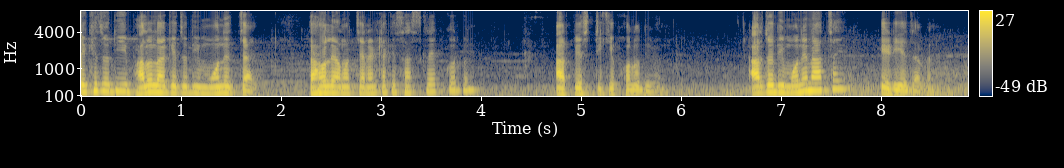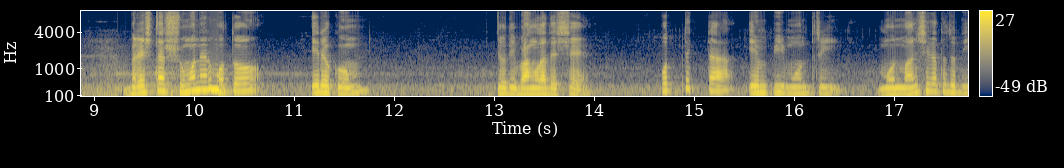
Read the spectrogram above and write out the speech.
দেখে যদি ভালো লাগে, যদি মনে চায়, তাহলে আমার চ্যানেলটাকে সাবস্ক্রাইব করবেন আর পেজটিকে ফলো দিবেন। আর যদি মনে না চাই এড়িয়ে যাবেন। ব্যারিস্টার সুমনের মতো এরকম যদি বাংলাদেশে প্রত্যেকটা এমপি মন্ত্রী, মন মানসিকতা যদি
